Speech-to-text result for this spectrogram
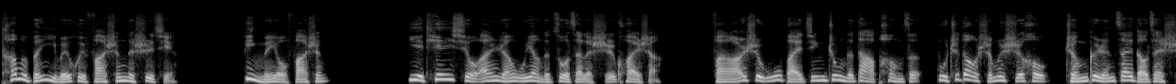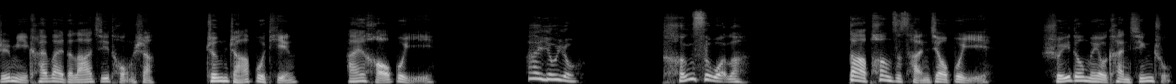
他们本以为会发生的事情，并没有发生。叶天秀安然无恙的坐在了石块上，反而是五百斤重的大胖子，不知道什么时候整个人栽倒在十米开外的垃圾桶上，挣扎不停，哀嚎不已。哎呦呦！疼死我了！大胖子惨叫不已，谁都没有看清楚。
